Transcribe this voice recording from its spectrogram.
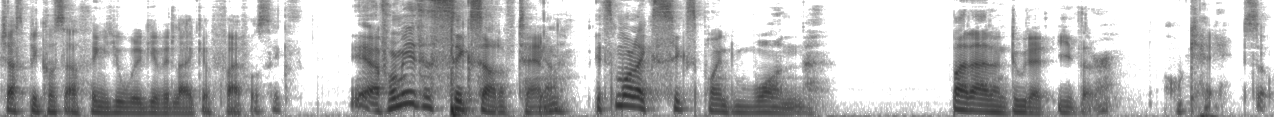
Just because I think you will give it like a 5 or 6. Yeah, for me it's a 6 out of 10. Yeah. It's more like 6.1. But I don't do that either. Okay. So,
